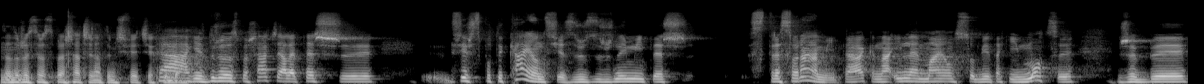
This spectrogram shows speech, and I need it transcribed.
Za dużo jest rozpraszaczy na tym świecie chyba. Tak, jest dużo rozpraszaczy, ale też y, przecież spotykając się z, różnymi też stresorami, tak? Na ile mają sobie takiej mocy, żeby,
